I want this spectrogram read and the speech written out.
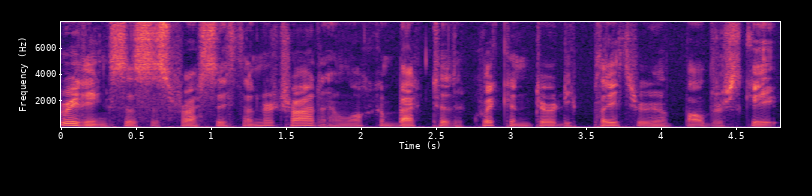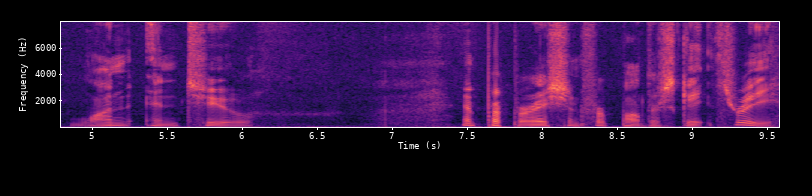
Greetings, this is Frosty Thundertrod, and welcome back to the quick and dirty playthrough of Baldur's Gate 1 and 2, in preparation for Baldur's Gate 3.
